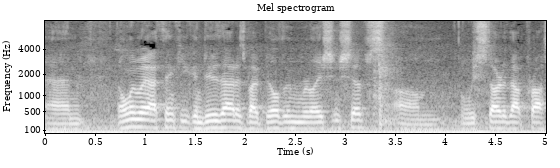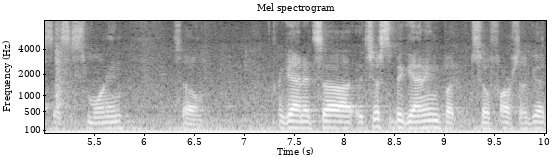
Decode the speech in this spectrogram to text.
And the only way I think you can do that is by building relationships. Um, and we started that process this morning. So again, it's, uh, it's just the beginning, but so far so good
